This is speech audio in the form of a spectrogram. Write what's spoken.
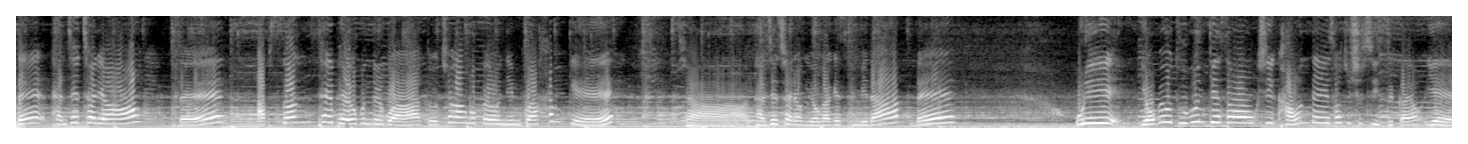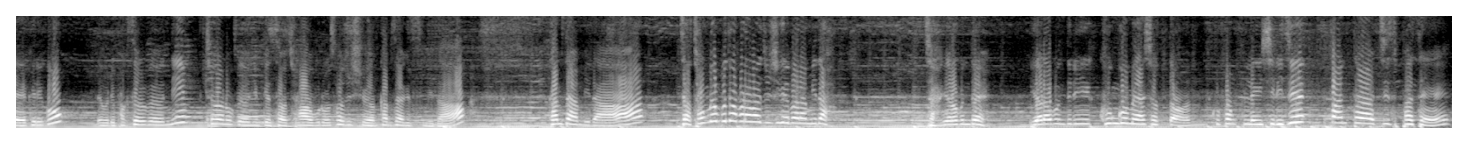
네, 단체 촬영. 네, 앞선 세 배우분들과 또 최강록 배우님과 함께 자, 단체 촬영 이어가겠습니다. 네. 우리 여배우 두 분께서 혹시 가운데에 서주실 수 있을까요? 예, 그리고 네, 우리 박서울 배우님, 최강록 배우님께서 좌우로 서주시면 감사하겠습니다. 감사합니다. 자, 정면부터 바라봐 주시길 바랍니다. 자, 여러분들, 여러분들이 궁금해하셨던 쿠팡 플레이 시리즈 판타지 스팟의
